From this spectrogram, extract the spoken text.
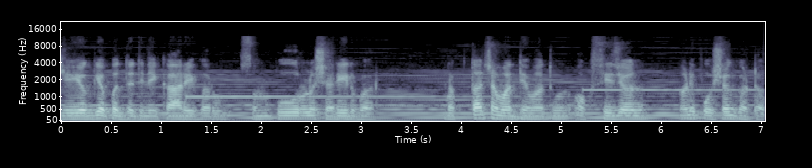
जे योग्य पद्धतीने कार्य करून संपूर्ण शरीरभर रक्ताच्या माध्यमातून ऑक्सिजन आणि पोषक घटक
